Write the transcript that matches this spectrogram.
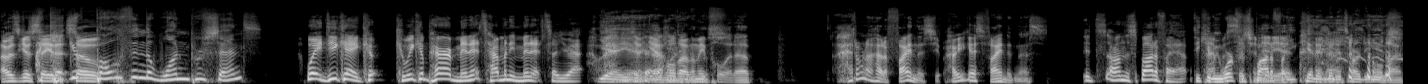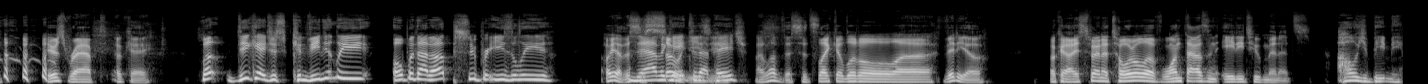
I was gonna say that. You're So both in the one percent. Wait, DK, c- can we compare our minutes? How many minutes are you at? Yeah, I yeah, yeah. Hold on, let me pull it up. I don't know how to find this. How are you guys finding this? It's on the Spotify app. DK, we I'm work for Spotify. You can't admit it's hard to Hold use. on. Here's Wrapped. Okay. Look, DK, just conveniently open that up super easily. Oh yeah, this Navigate is so easy. Navigate to that page. I love this. It's like a little uh, video. Okay, I spent a total of 1,082 minutes. Oh, you beat me.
